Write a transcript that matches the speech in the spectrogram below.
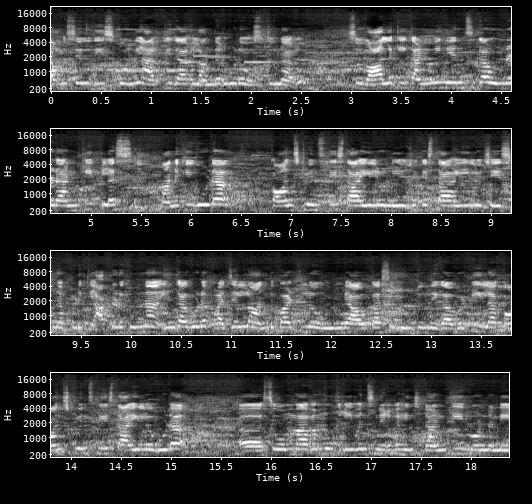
సమస్యలు తీసుకొని అర్జీదారులు అందరూ కూడా వస్తున్నారు. సో వాళ్ళకి కన్వీనియన్స్గా ఉండడానికి ప్లస్ మనకి కూడా కాన్స్టిట్యున్సీ స్థాయిలో నియోజక స్థాయిలో చేసినప్పటికీ అక్కడకున్న ఇంకా కూడా ప్రజల్లో అందుబాటులో ఉండే అవకాశం ఉంటుంది కాబట్టి ఇలా కాన్స్టిట్యున్సీ స్థాయిలో కూడా సోమవారం సోమవారము గ్రీవెన్స్ నిర్వహించడానికి మొన్ననే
